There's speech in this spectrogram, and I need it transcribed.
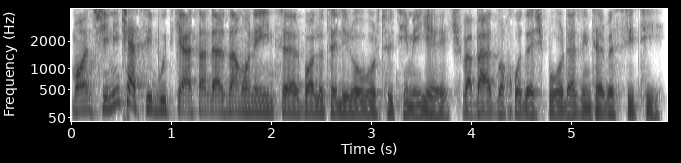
مانچینی کسی بود که اصلا در زمان اینتر بالوتلی رو آورد تو تیم یک و بعد با خودش برد از اینتر به سیتی.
